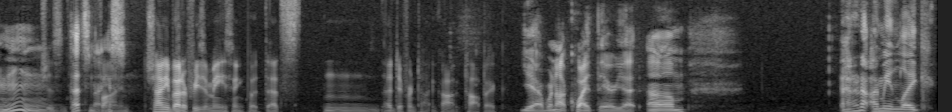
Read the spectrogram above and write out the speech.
Mm, which is that's nice. fine. Shiny Butterfree's amazing, but that's mm, a different to- topic. Yeah, we're not quite there yet. Um, I don't know. I mean, like,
